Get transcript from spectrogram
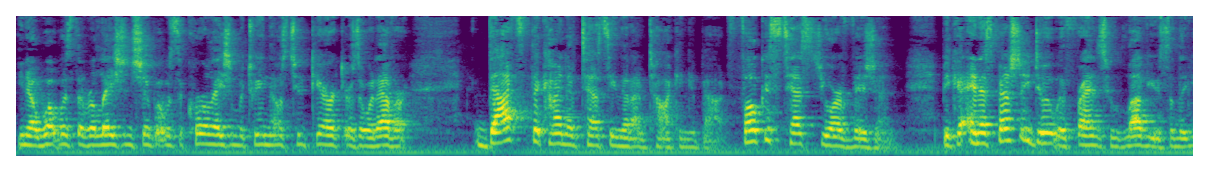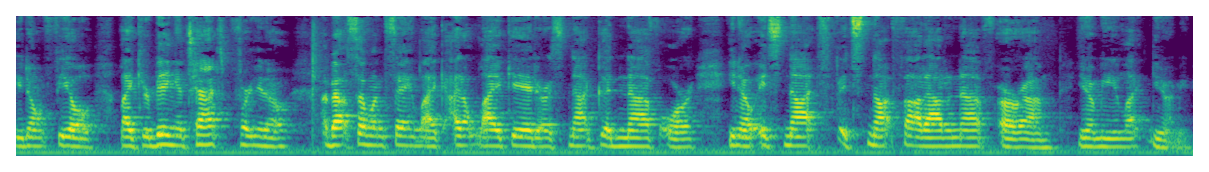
you know what was the relationship what was the correlation between those two characters or whatever? That's the kind of testing that i'm talking about. Focus test your vision. Because and especially do it with friends who love you so that you don't feel like you're being attacked for you know about someone saying like i don't like it or it's not good enough or you know it's not it's not thought out enough or um, you know meaning like you know what i mean?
